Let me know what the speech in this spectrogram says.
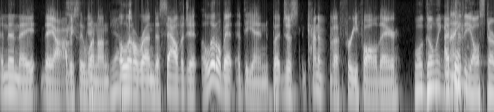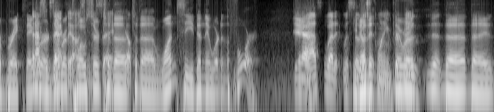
And then they they obviously went on Yeah. a little run to salvage it a little bit at the end, but just kind of a free fall there. Well, going I into the All Star break, they were exactly they were closer gonna the Yep. to the one seed than they were to the four. Yeah, That's what it was so you know, that disappointing they for were me. the, the the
